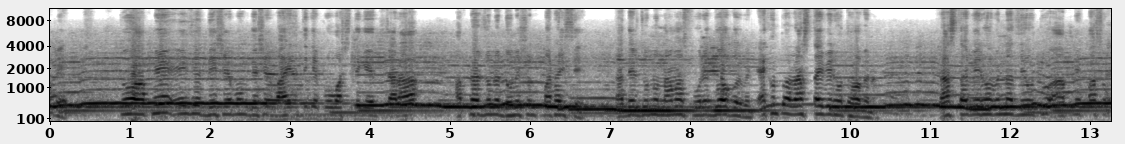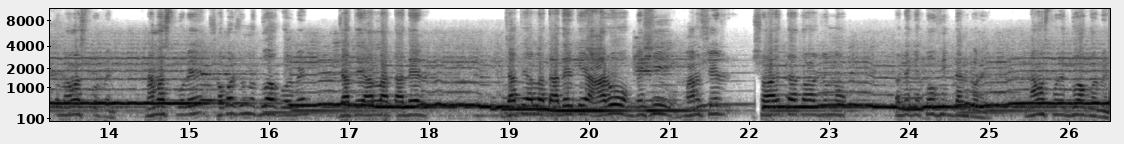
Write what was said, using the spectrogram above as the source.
আপনি। তো আপনি এই যে দেশ এবং দেশের বাইরে থেকে, প্রবাসী থেকে যারা আপনার জন্য ডোনেশন পাঠাইছে, তাদের জন্য নামাজ পড়ে দোয়া করবেন। এখন তো আর রাস্তায় বের হতে হবে না। রাস্তায় বের হবেন না, যেহেতু আপনি পাঁচ নামাজ পড়বেন। নামাজ পড়ে সবার জন্য দোয়া করবেন, যাতে আল্লাহ তাদের, যাতে আল্লাহ তাদেরকে আরও বেশি মানুষের সহায়তা করার জন্য তাদেরকে তৌফিক দান করে নামাজ পড়ে দোয়া করবেন।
